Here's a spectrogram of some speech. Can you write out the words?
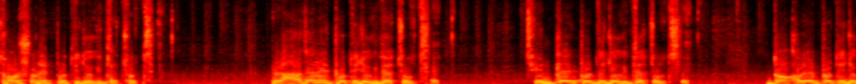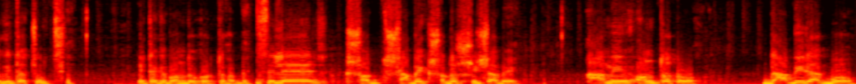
ধর্ষণের প্রতিযোগিতা চলছে, রাহাজানের প্রতিযোগিতা চলছে, ছিনতাইয়ের প্রতিযোগিতা চলছে, দখলের প্রতিযোগিতা চলছে, এটাকে বন্ধ করতে হবে। সদ- সাবেক সদস্য হিসাবে আমি অন্তত দাবি রাখব,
